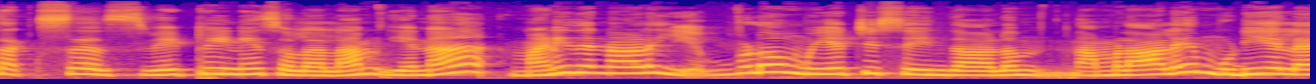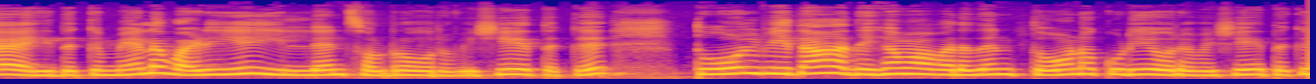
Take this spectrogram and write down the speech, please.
சக்ஸஸ் வெற்றினே சொல்லலாம். ஏன்னா மனிதனால் எவ்வளோ முயற்சி செய்தாலும் நம்மளாலே முடியலை இதுக்கு மேலே வழியே இல்லைன்னு சொல்கிற ஒரு விஷயத்துக்கு தோல்வி தான் அதிகமாக வருதுன்னு தோணக்கூடிய ஒரு விஷயத்துக்கு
